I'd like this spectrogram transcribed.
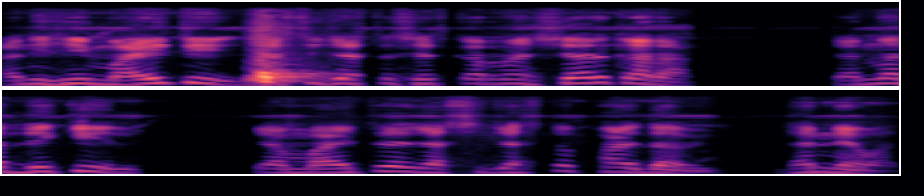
आणि ही माहिती जास्तीत जास्त शेतकऱ्यांना शेअर करा. त्यांना देखील या माहितीचा जास्तीत जास्त फायदा होईल. धन्यवाद.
